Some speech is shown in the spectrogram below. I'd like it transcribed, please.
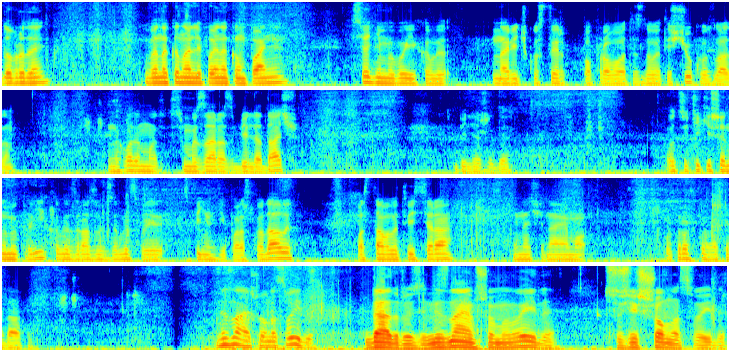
Добрий день. Ви на каналі Файна компанія. Сьогодні ми виїхали на річку Стир попробувати зловити щуку з ладом. Знаходимося ми зараз біля дач. Біля ЖД. От тільки ще ми приїхали, зразу взяли свої спінінги, порозкладали, поставили твістера і починаємо потрошку закидати. Не знаю, що в нас вийде. Да, друзі, не знаємо, що ми вийде. Чи що в нас вийде.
